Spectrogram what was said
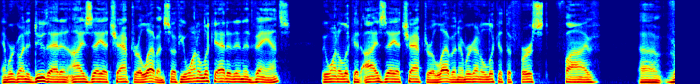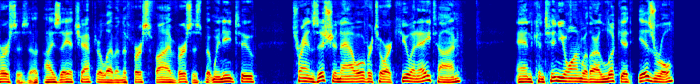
And we're going to do that in Isaiah chapter 11. So if you want to look at it in advance, we want to look at Isaiah chapter 11, and we're going to look at the first five uh, verses, uh, Isaiah chapter 11, the first five verses. But we need to transition now over to our Q&A time and continue on with our look at Israel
